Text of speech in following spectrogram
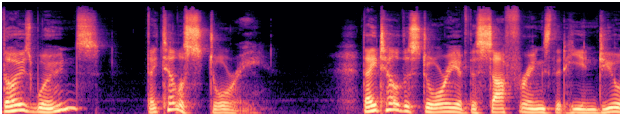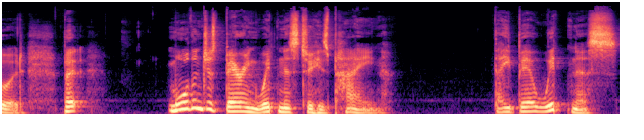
those wounds, they tell a story. They tell the story of the sufferings that he endured, but more than just bearing witness to his pain, they bear witness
